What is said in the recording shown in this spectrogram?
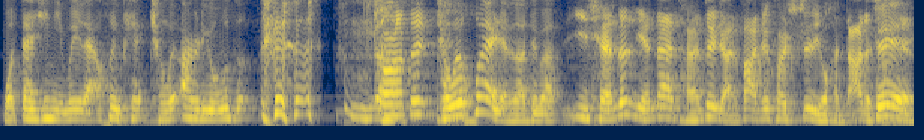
我担心你未来会偏成为二流子，啊，对，成为坏人了，对吧？以前的年代，好像对染发这块是有很大的对。，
